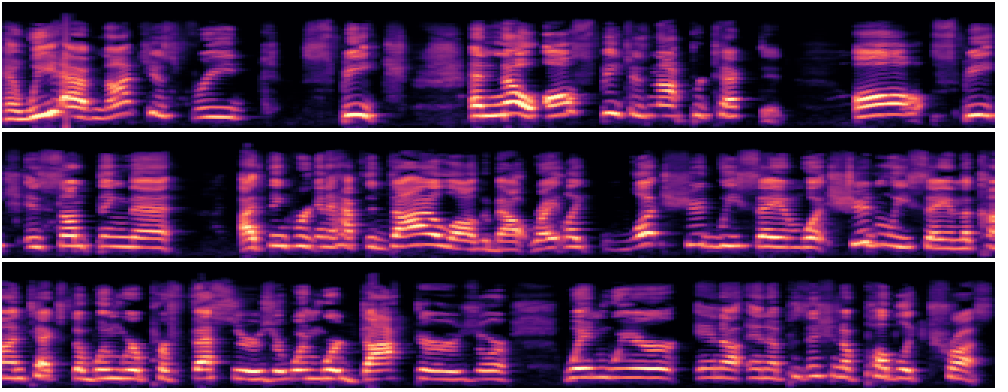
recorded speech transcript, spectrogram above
And we have not just free speech. And no, all speech is not protected. All speech is something that I think we're going to have to dialogue about, right? Like, what should we say and what shouldn't we say in the context of when we're professors or when we're doctors or when we're in a in a position of public trust?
